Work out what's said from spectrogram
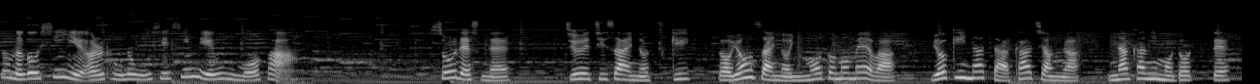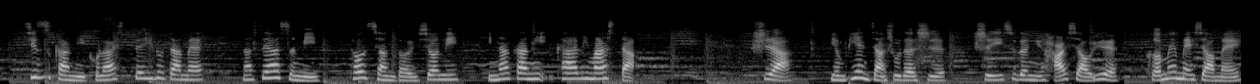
更能够吸引儿童的无邪心灵与魔法。そうですね。11歳の月 と4歳の妹のメイは病気になった母ちゃんが田舎に戻って静かに暮らしているため、夏休み、父ちゃんと一緒に田舎に帰りました。是啊，影片讲述的是十一岁的女孩小月和妹妹小梅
